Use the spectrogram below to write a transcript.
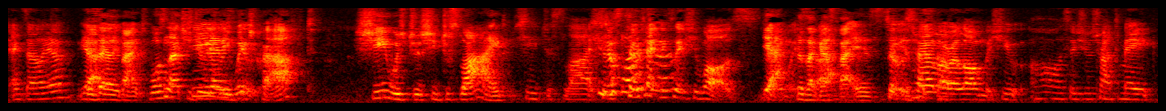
Azealia. Yeah, Azealia Banks wasn't actually She doing any witchcraft. She was just, she just lied. she just lied. She so, just so lied. technically she was. Yeah, because I guess that is. So it was her all along, but she oh, so she was trying to make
